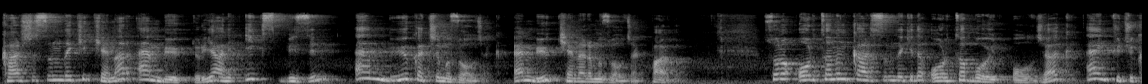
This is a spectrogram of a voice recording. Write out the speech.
karşısındaki kenar en büyüktür. Yani x bizim en büyük açımız olacak. En büyük kenarımız olacak pardon. Sonra ortanın karşısındaki de orta boy olacak. En küçük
